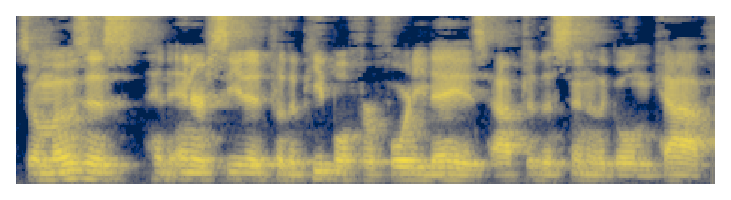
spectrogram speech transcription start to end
So Moses had interceded for the people for 40 days after the sin of the golden calf.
